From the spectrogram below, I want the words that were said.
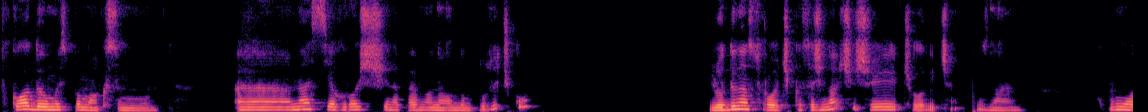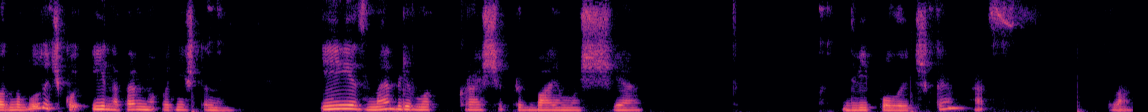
вкладаємось по максимуму. Е, у нас є гроші, напевно, на одну блузочку. Людина сорочка. Це жіноча чи чоловіча? Не знаю. Купимо одну блузочку і, напевно, одні штани. І з меблів ми краще придбаємо ще дві полички. Раз, два.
